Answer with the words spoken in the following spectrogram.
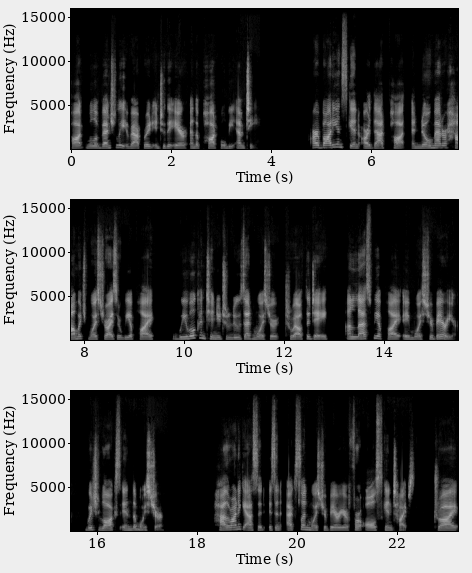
pot will eventually evaporate into the air and the pot will be empty. Our body and skin are that pot, and no matter how much moisturizer we apply, we will continue to lose that moisture throughout the day unless we apply a moisture barrier, which locks in the moisture hyaluronic acid is an excellent moisture barrier for all skin types dry,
